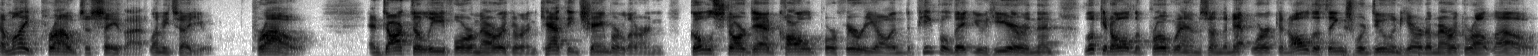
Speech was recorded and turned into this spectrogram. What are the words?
am I proud to say that. Let me tell you, proud. And Dr. Lee for America and Kathy Chamberlain, Gold Star Dad Carl Porfirio, and the people that you hear, and then look at all the programs on the network and all the things we're doing here at America Out Loud.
